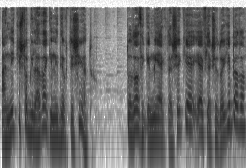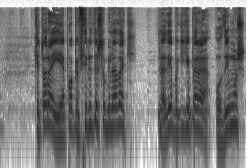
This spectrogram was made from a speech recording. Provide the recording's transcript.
ανήκει στον Πιλαδάκη, είναι η ιδιοκτησία του. Του δόθηκε μία έκταση και έφτιαξε το γήπεδο και τώρα η ΕΠΟ απευθύνεται στον πιλαδάκι. Δηλαδή από εκεί και πέρα ο Δήμος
